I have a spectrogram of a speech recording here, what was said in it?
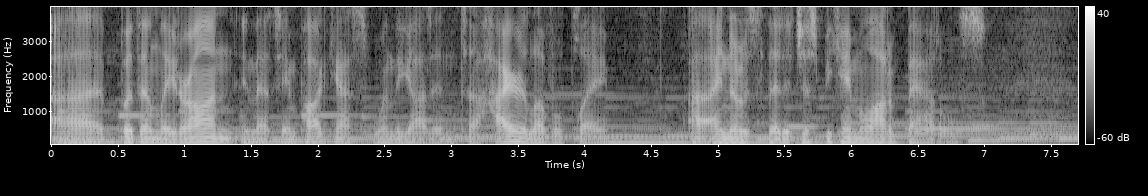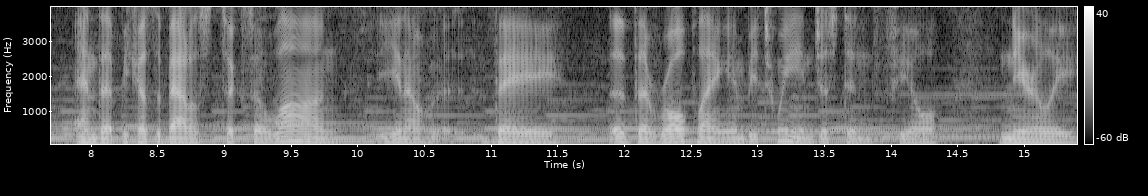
Uh, but then later on in that same podcast, when they got into higher level play, I noticed that it just became a lot of battles, and that because the battles took so long, you know, they the role playing in between just didn't feel nearly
